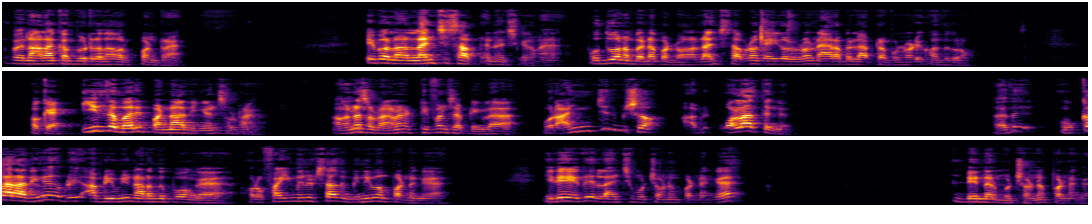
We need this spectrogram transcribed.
இப்போ நான்லாம் கம்ப்யூட்டர் தான் ஒர்க் பண்ணுறேன் இப்போ நான் லஞ்ச் சாப்பிட்டேன்னு வச்சுக்கோங்களேன். பொதுவாக நம்ம என்ன பண்ணுறோம் லஞ்ச் சாப்பிட்றோம் கை கழுவுறோம் நேரம் லேப்டாப் முன்னாடி உட்காந்துக்கிறோம் ஓகே இந்த மாதிரி பண்ணாதீங்கன்னு சொல்கிறாங்க அவங்க என்ன சொல்கிறாங்கன்னா டிஃபன் சாப்பிட்டீங்களா? ஒரு அஞ்சு நிமிஷம் அப்படி ஒலாத்துங்க. அதாவது உட்காராதீங்க அப்படி அப்படி இப்படி நடந்து போங்க. ஒரு ஃபைவ் மினிட்ஸ் அது மினிமம் பண்ணுங்க. இதே இது லஞ்ச் முடிச்சோன்னு பண்ணுங்க. டின்னர் முடிச்சோன்னு பண்ணுங்க.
